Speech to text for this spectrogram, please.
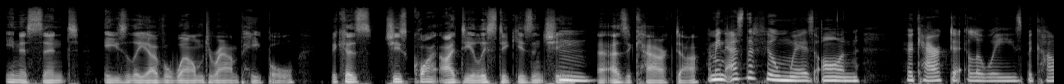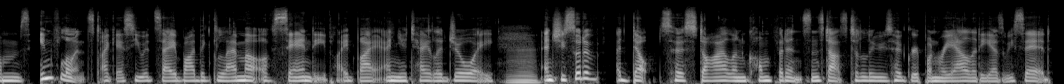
innocent, easily overwhelmed around people, because she's quite idealistic, isn't she, mm. a- as a character? I mean, as the film wears on, her character Eloise becomes influenced, I guess you would say, by the glamour of Sandy, played by Anya Taylor Joy. Mm. And she sort of adopts her style and confidence and starts to lose her grip on reality, as we said.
